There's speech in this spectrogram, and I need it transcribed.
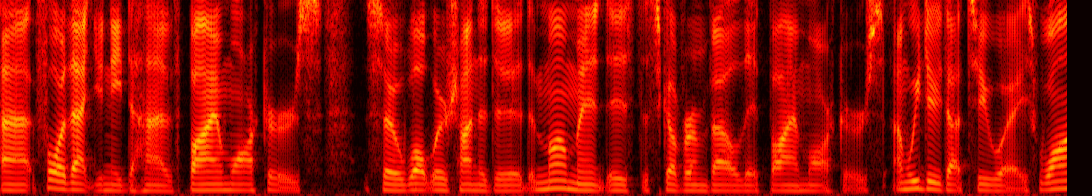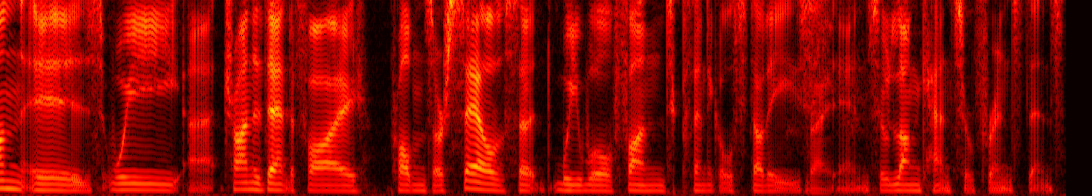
Uh, for that, you need to have biomarkers. So, what we're trying to do at the moment is discover and validate biomarkers. And we do that two ways. One is we uh, try and identify problems ourselves that we will fund clinical studies right. in, so lung cancer, for instance.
